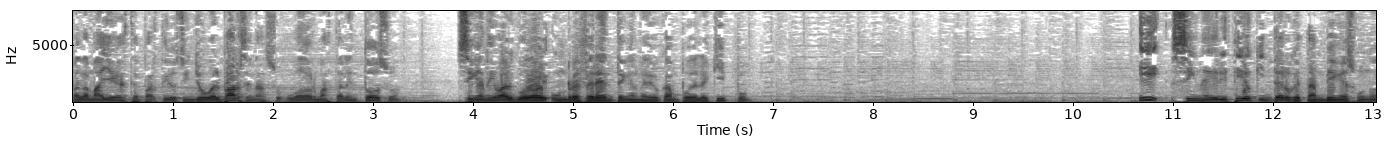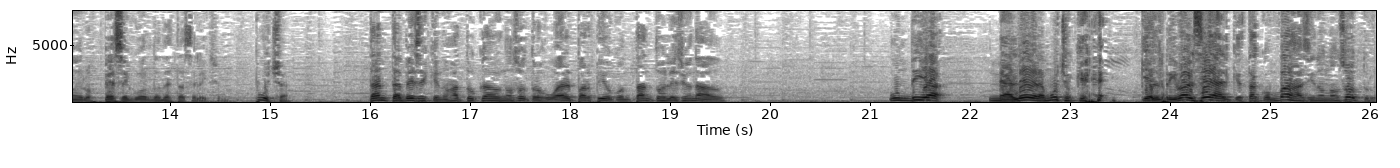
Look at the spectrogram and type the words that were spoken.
Panamá llega a este partido sin Joel Bárcenas, su jugador más talentoso, sin Aníbal Godoy, un referente en el mediocampo del equipo, y sin Negritillo Quintero, que también es uno de los peces gordos de esta selección. Pucha, tantas veces que nos ha tocado nosotros jugar el partido con tantos lesionados, un día me alegra mucho que, el rival sea el que está con baja, sino nosotros.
